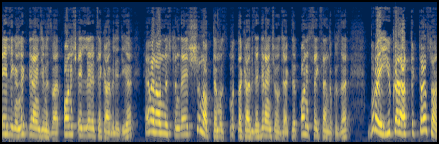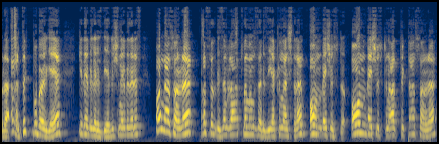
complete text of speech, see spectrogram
50 günlük direncimiz var. 13.50'lere tekabül ediyor. Hemen onun üstünde şu noktamız mutlaka bize direnç olacaktır. 13.89'lar. Burayı yukarı attıktan sonra artık bu bölgeye gidebiliriz diye düşünebiliriz. Ondan sonra asıl bizim rahatlamamıza bizi yakınlaştıran 15 üstü. 15 üstünü attıktan sonra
